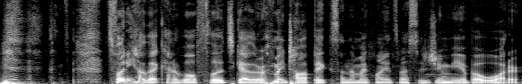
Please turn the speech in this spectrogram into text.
it's funny how that kind of all flowed together with my topics and then my clients messaging me about water.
